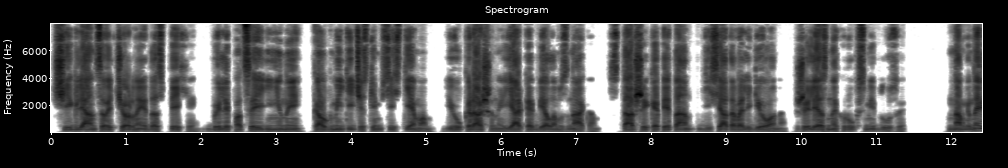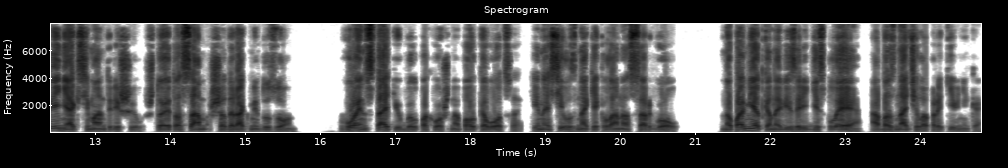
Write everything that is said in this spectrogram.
чьи глянцево-черные доспехи были подсоединены к аугметическим системам и украшены ярко-белым знаком «Старший капитан 10-го легиона, железных рук с медузы». На мгновение Оксимант решил, что это сам Шадрак Медузон. Воин статью был похож на полководца и носил знаки клана Саргол, но пометка на визоре дисплея обозначила противника,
